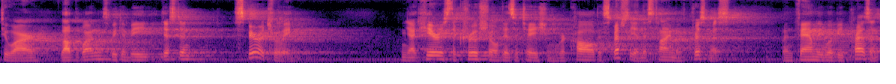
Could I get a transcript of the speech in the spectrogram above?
to our loved ones. We can be distant spiritually. And yet, here's the crucial visitation. We're called, especially in this time of Christmas, when family will be present,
